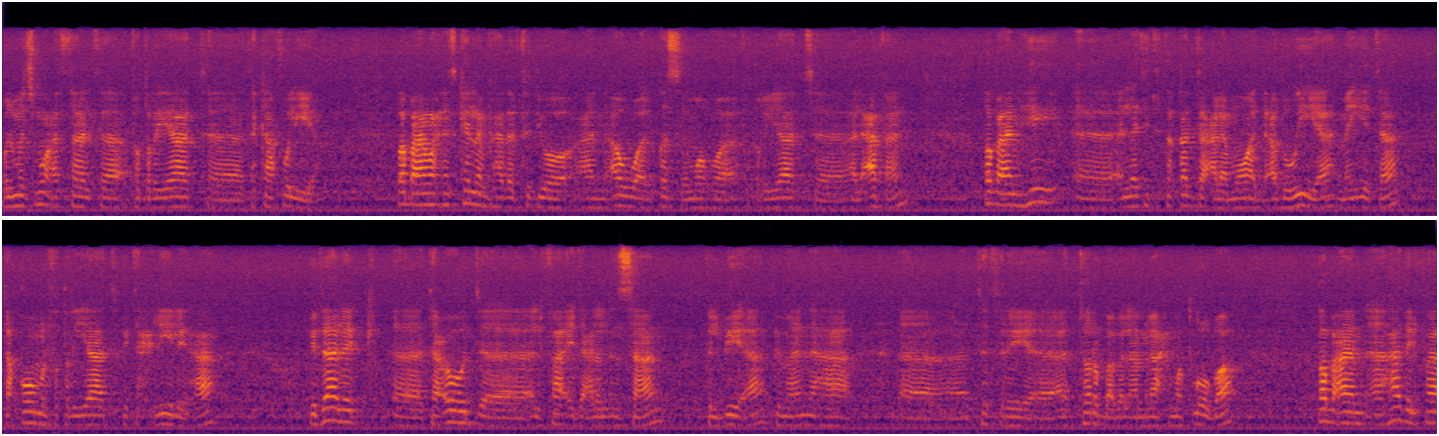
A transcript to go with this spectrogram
والمجموعة الثالثة فطريات تكافلية. طبعا راح نتكلم في هذا الفيديو عن أول قسم وهو فطريات العفن. طبعا هي التي تتغذى على مواد عضوية ميتة تقوم الفطريات بتحليلها. بذلك تعود الفائدة على الإنسان في البيئة بما أنها تثري التربة بالأملاح المطلوبة. طبعا هذه الفا...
